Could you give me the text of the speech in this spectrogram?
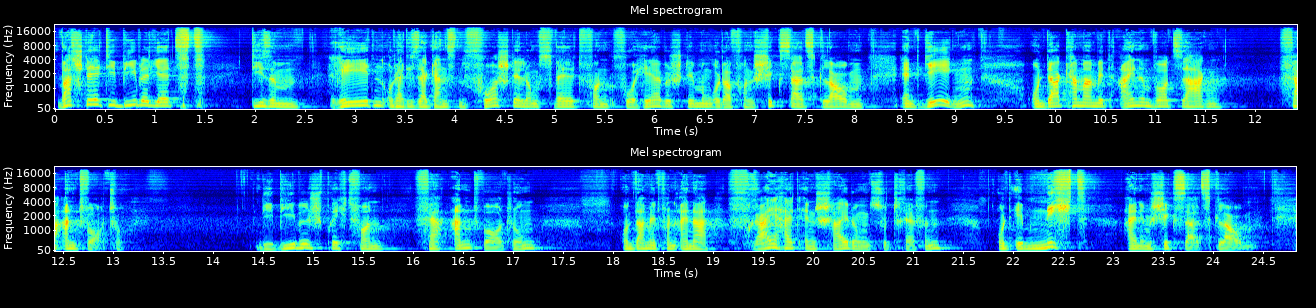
Was stellt die Bibel jetzt diesem Reden oder dieser ganzen Vorstellungswelt von Vorherbestimmung oder von Schicksalsglauben entgegen. Und da kann man mit einem Wort sagen, Verantwortung. Die Bibel spricht von Verantwortung und damit von einer Freiheit, Entscheidungen zu treffen und eben nicht einem Schicksalsglauben.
